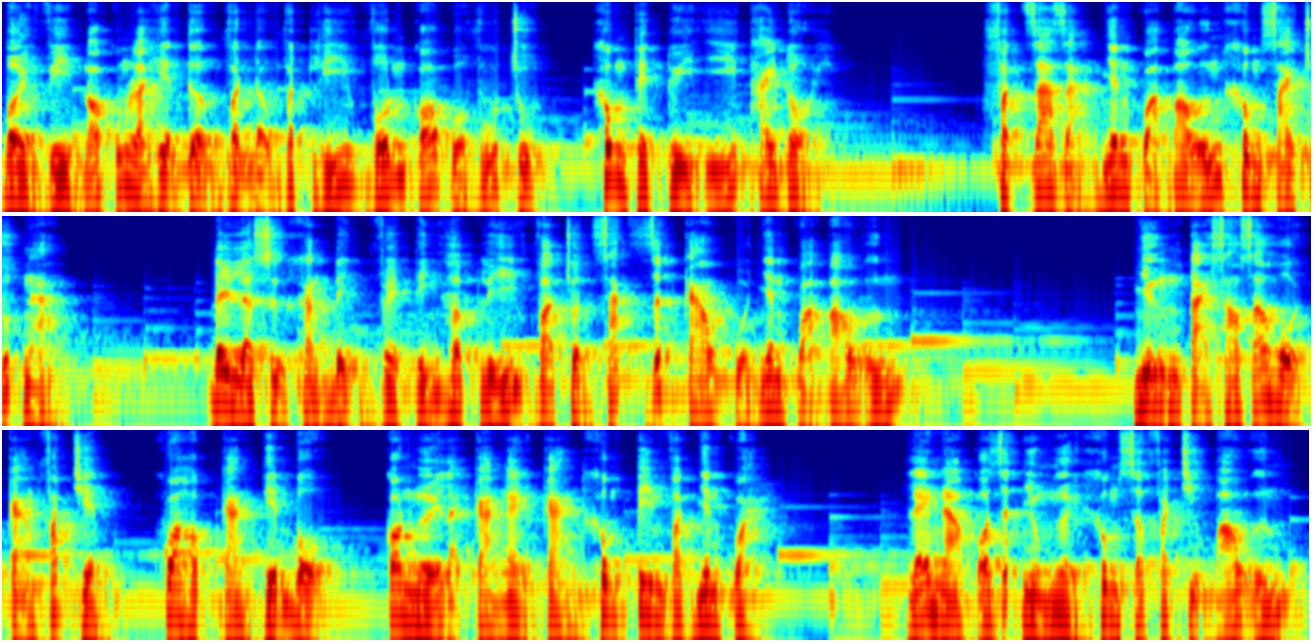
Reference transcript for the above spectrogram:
bởi vì nó cũng là hiện tượng vận động vật lý vốn có của vũ trụ, không thể tùy ý thay đổi. Phật gia giảng nhân quả báo ứng không sai chút nào. Đây là sự khẳng định về tính hợp lý và chuẩn xác rất cao của nhân quả báo ứng. Nhưng tại sao xã hội càng phát triển, khoa học càng tiến bộ, con người lại càng ngày càng không tin vào nhân quả. Lẽ nào có rất nhiều người không sợ phải chịu báo ứng?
